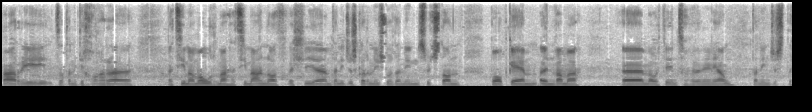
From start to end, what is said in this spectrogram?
Bari, so, da ni wedi chwarae y tîm mawr yma, y tîm anodd. Felly, um, da ni jyst gorau neud siŵr, da ni'n switched on bob gêm yn fama. Um, a wedyn, to, da ni'n iawn. Da ni'n just,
